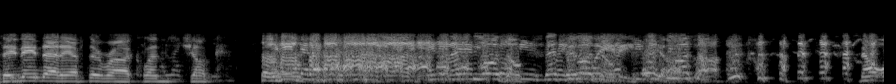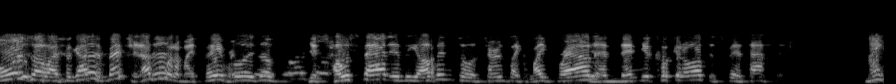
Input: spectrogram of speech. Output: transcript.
They named that after uh, Clem's junk. They named it after- they named it That's the orzo. That's the orzo. That's the orzo. Now orzo, I forgot to mention. That's one of my favorites. Orzo. You toast that in the oven till it turns like light brown, Yeah. and then you cook it off. It's fantastic. Nice.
